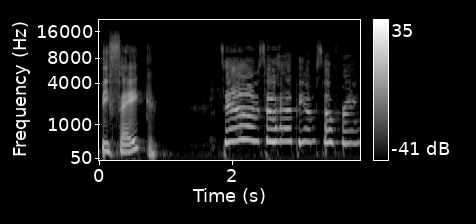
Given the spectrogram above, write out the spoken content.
be fake? Say, oh, I'm so happy I'm suffering.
